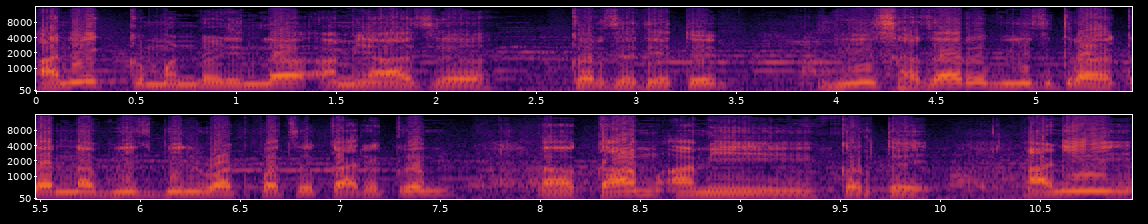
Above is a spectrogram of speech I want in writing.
अनेक मंडळींना आम्ही आज कर्ज देतो आहे वीस हजार वीज ग्राहकांना वीज बिल वाटपाचं कार्यक्रम काम आम्ही करतो आहे आणि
